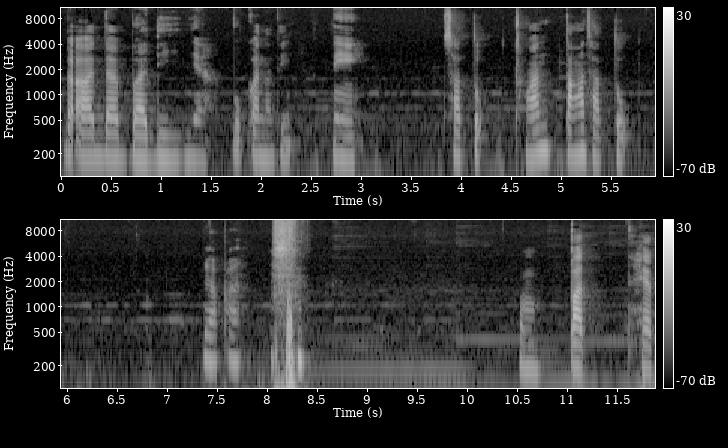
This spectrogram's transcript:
Gak ada badinya bukan nanti. Nih. Satu. Tangan tangan satu. Ini apa empat head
